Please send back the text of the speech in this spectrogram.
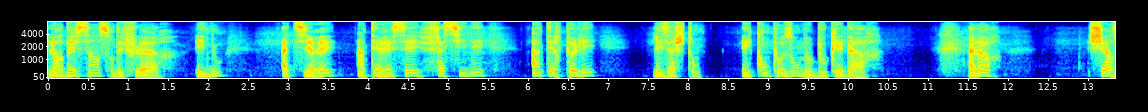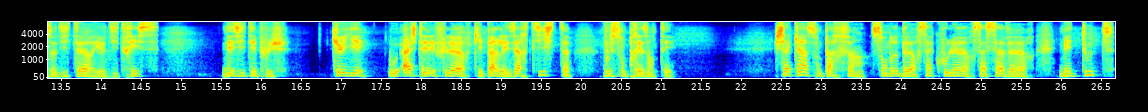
Leurs dessins sont des fleurs. Et nous, attirés, intéressés, fascinés, interpellés, les achetons et composons nos bouquets d'art. Alors, chers auditeurs et auditrices, n'hésitez plus. Cueillez ou achetez les fleurs qui, par les artistes, vous sont présentées. Chacun a son parfum, son odeur, sa couleur, sa saveur, mais toutes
